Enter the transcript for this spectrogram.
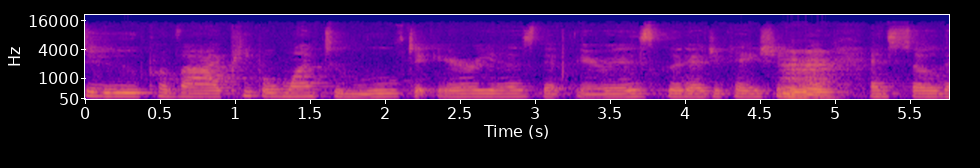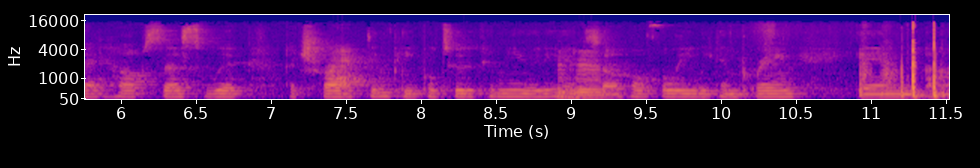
to provide people want to move to areas that there is good education, Mm-hmm. right? And so that helps us with attracting people to the community. Mm-hmm. And so hopefully we can bring in um,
